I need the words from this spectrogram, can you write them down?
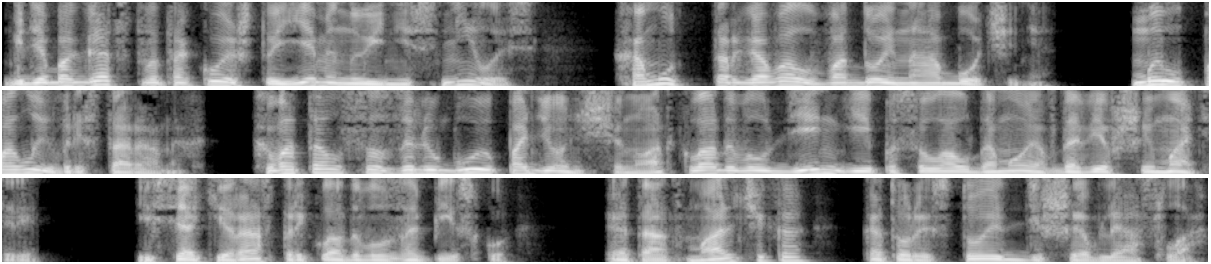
где богатство такое, что Йемену и не снилось, Хамут торговал водой на обочине, мыл полы в ресторанах, хватался за любую паденщину, откладывал деньги и посылал домой овдовевшей матери. И всякий раз прикладывал записку. Это от мальчика, который стоит дешевле осла.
